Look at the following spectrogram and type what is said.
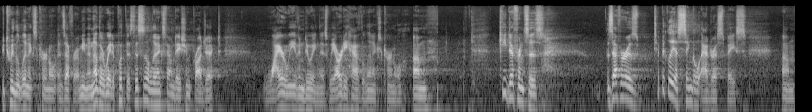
between the Linux kernel and Zephyr. I mean, another way to put this, this is a Linux Foundation project. Why are we even doing this? We already have the Linux kernel. Um, key differences, Zephyr is typically a single address space. Um,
